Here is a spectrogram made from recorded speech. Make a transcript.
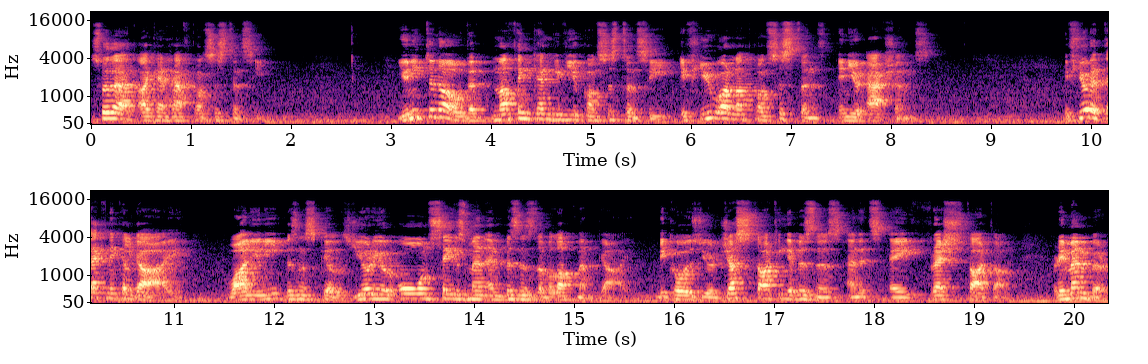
so that I can have consistency. You need to know that nothing can give you consistency if you are not consistent in your actions. If you're a technical guy, while you need business skills, you're your own salesman and business development guy because you're just starting a business and it's a fresh startup. Remember,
